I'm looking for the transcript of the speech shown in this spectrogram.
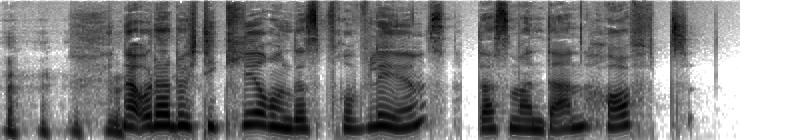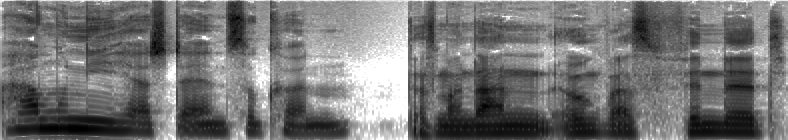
Na, oder durch die Klärung des Problems, dass man dann hofft, Harmonie herstellen zu können. Dass man dann irgendwas findet,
